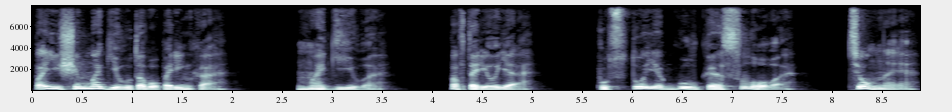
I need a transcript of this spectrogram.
поищем могилу того паренька». «Могила», — повторил я. Пустое гулкое слово. Темное,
